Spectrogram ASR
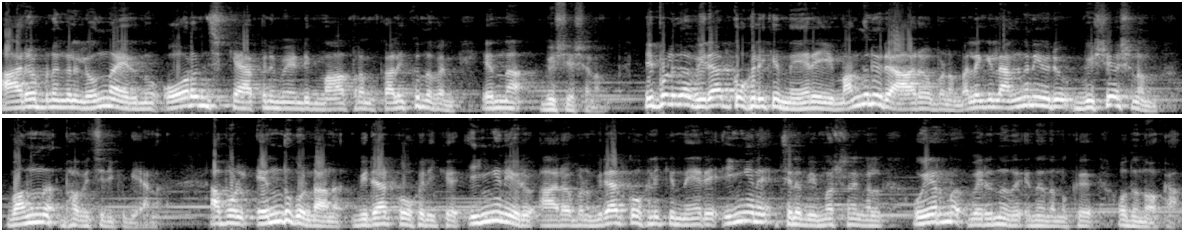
ആരോപണങ്ങളിൽ ഒന്നായിരുന്നു ഓറഞ്ച് ക്യാപ്പിന് വേണ്ടി മാത്രം കളിക്കുന്നവൻ എന്ന വിശേഷണം. ഇപ്പോൾ ഇത് വിരാട് കോഹ്ലിക്ക് നേരെയും അങ്ങനെ ഒരു ആരോപണം അല്ലെങ്കിൽ അങ്ങനെ ഒരു വിശേഷണം വന്ന് ഭവിച്ചിരിക്കുകയാണ്. അപ്പോൾ എന്തുകൊണ്ടാണ് വിരാട് കോഹ്ലിക്ക് ഇങ്ങനെയൊരു ആരോപണം വിരാട് കോഹ്ലിക്ക് നേരെ ഇങ്ങനെ ചില വിമർശനങ്ങൾ ഉയർന്നു വരുന്നത് എന്ന് നമുക്ക് ഒന്ന് നോക്കാം.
